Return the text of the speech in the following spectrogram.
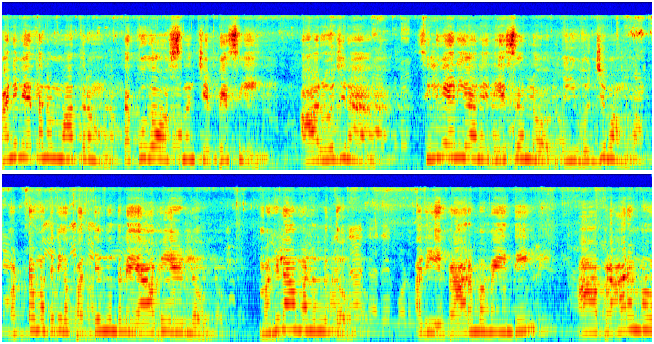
పని వేతనం మాత్రం తక్కువగా వస్తుందని చెప్పేసి ఆ రోజున సిల్వేనియా అనే దేశంలో ఈ ఉద్యమం మొట్టమొదటిగా పద్దెనిమిది వందల యాభై ఏడులో మహిళా మనులతో అది ప్రారంభమైంది. ఆ ప్రారంభం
